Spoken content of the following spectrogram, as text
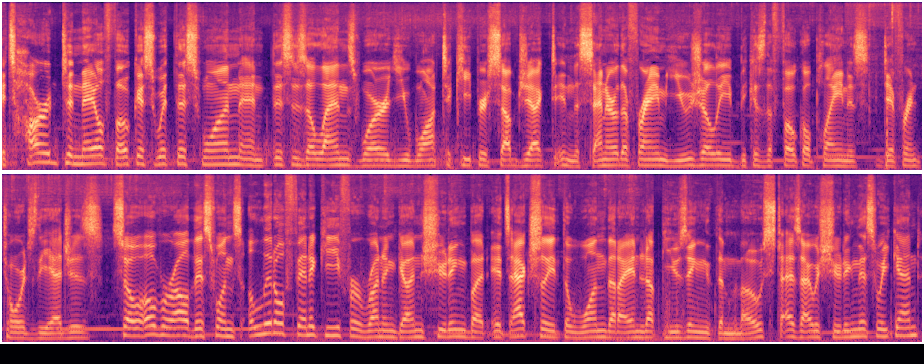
It's hard to nail focus with this one, and this is a lens where you want to keep your subject in the center of the frame, usually because the focal plane is different towards the edges. So overall, this one's a little finicky for run and gun shooting, but it's actually the one that I ended up using the most as I was shooting this weekend.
